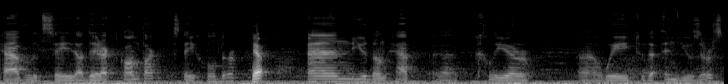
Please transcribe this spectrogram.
have let's say a direct contact a stakeholder Yep. and you don't have a clear uh, way to the end users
